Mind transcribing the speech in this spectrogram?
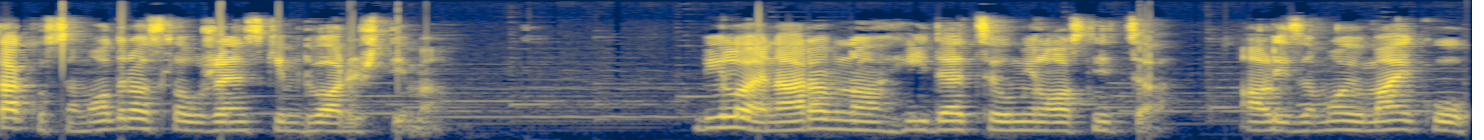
Tako sam odrasla u ženskim dvorištima. Bilo je naravno i dece u milosnica, ali za moju majku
